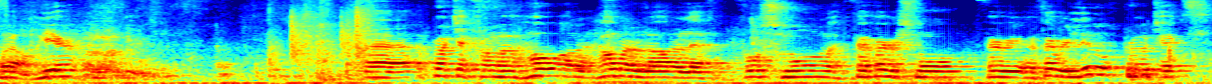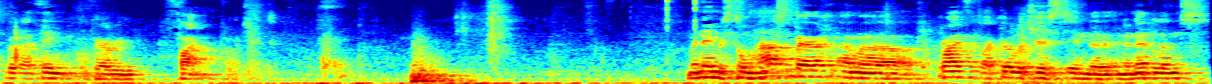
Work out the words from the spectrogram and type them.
Well, here uh, a project from a whole other, whole other level, full small, very, small, very a very little project, but I think a very fine project. My name is Tom Hazenberg. I'm a private archaeologist in the in the Netherlands.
